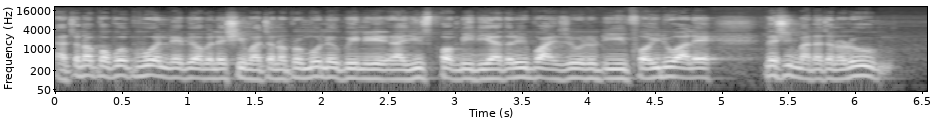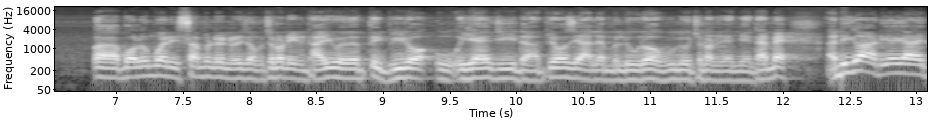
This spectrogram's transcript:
ဒါကျွန်တော်ပေါ်ပေါ်ပေါ်လေးပြောပဲလက်ရှိမှာကျွန်တော် promote လုပ်ပေးနေတဲ့ဒါ use for media 3.0ဒီ for you တို့ကလည်းလက်ရှိမှာဒါကျွန်တော်တို့အာဘောလုံးပွဲတွေ summit လုပ်နေတဲ့ကြောင့်ကျွန်တော်အနေနဲ့ဒါကြီးကိုသိပြီးတော့ဟိုအရန်ကြီးဒါပြောစရာလည်းမလိုတော့ဘူးလို့ကျွန်တော်အနေနဲ့မြင်ဒါပေမဲ့အဓိကဒီကရတဲ့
